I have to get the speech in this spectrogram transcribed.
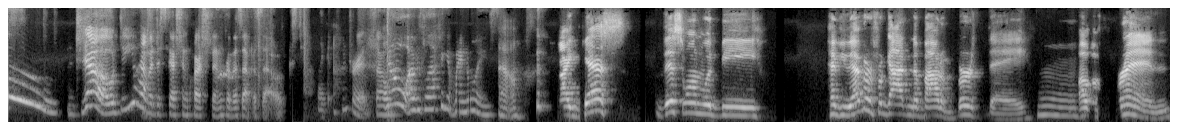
Ooh. Joe, do you have a discussion question for this episode? Like a hundred. So No, I was laughing at my noise. Oh. I guess this one would be Have you ever forgotten about a birthday Hmm. of a friend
